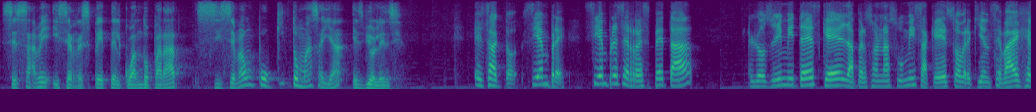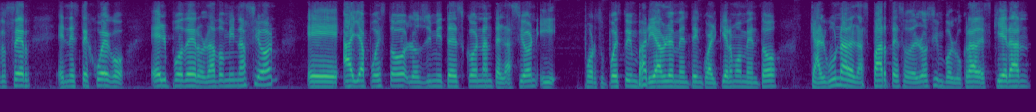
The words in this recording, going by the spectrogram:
se sabe y se respeta el cuándo parar. Si se va un poquito más allá, es violencia. Exacto, siempre, siempre se respeta los límites que la persona sumisa, que es sobre quien se va a ejercer en este juego el poder o la dominación, eh, haya puesto los límites con antelación y, por supuesto, invariablemente en cualquier momento que alguna de las partes o de los involucrados quieran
